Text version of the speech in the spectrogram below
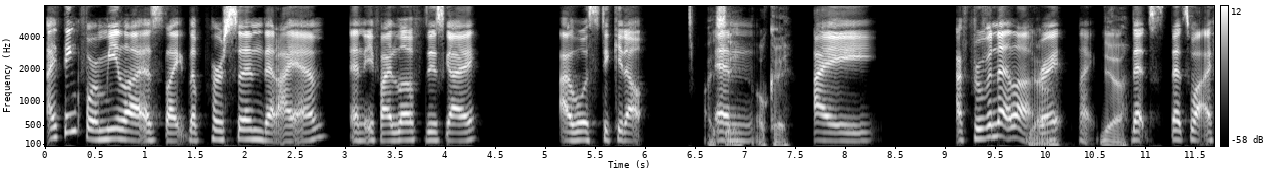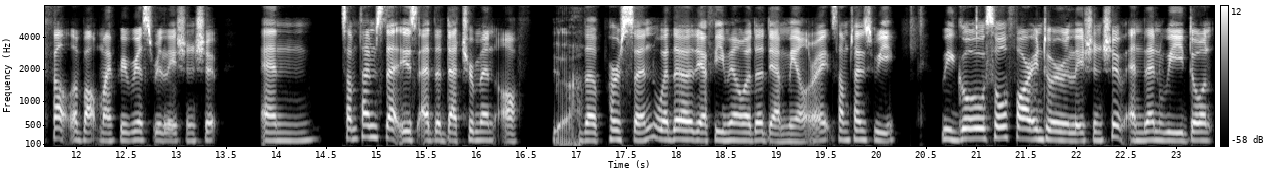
I think for me as like the person that I am, and if I love this guy, I will stick it out. I see. And- Okay. I I've proven that lah, Yeah. right? Like Yeah. that's that's what I felt about my previous relationship. And sometimes that is at the detriment of Yeah. the person, whether they're female, whether they're male, right? Sometimes we we go so far into a relationship and then we don't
